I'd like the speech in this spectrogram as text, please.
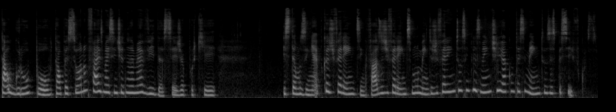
tal grupo ou tal pessoa não faz mais sentido na minha vida, seja porque estamos em épocas diferentes, em fases diferentes, momentos diferentes ou simplesmente acontecimentos específicos.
